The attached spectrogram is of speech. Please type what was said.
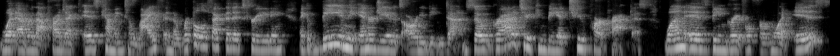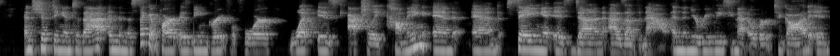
whatever that project is coming to life and the ripple effect that it's creating like be in the energy it's already being done. So gratitude can be a two part practice. One is being grateful for what is and shifting into that. And then the second part is being grateful for what is actually coming and and saying it is done as of now. And then you're releasing that over to god and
